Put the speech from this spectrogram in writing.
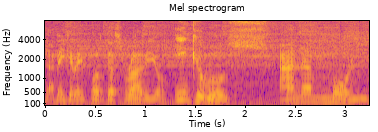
Y a mí que me podcast radio. Incubus, Ana Molly.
